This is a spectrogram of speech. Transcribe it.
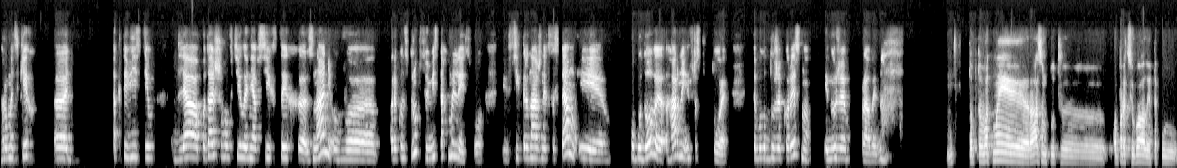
громадських е, активістів для подальшого втілення всіх цих е, знань в е, реконструкцію міста Хмельницького, всіх дренажних систем і побудови гарної інфраструктури. Це було б дуже корисно і дуже правильно. Тобто, от ми разом тут е, опрацювали таку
